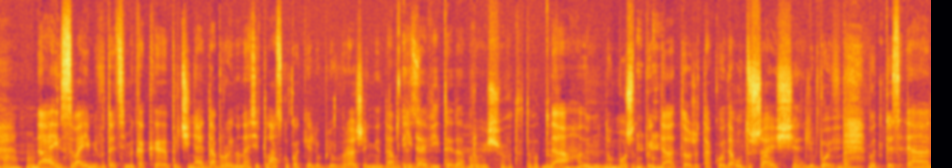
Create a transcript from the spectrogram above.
Угу. Да, и своими вот этими, как э, причинять добро и наносить ласку, как я люблю выражение. Да, вот Ядовитое эти... добро еще вот это вот. Да, ну, может быть, да, тоже такое, да, удушающая любовь. Да. Вот, то есть э,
